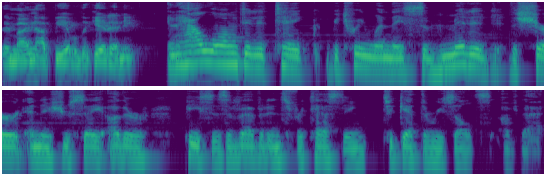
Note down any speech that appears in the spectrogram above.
they might not be able to get any. And how long did it take between when they submitted the shirt and, as you say, other pieces of evidence for testing to get the results of that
